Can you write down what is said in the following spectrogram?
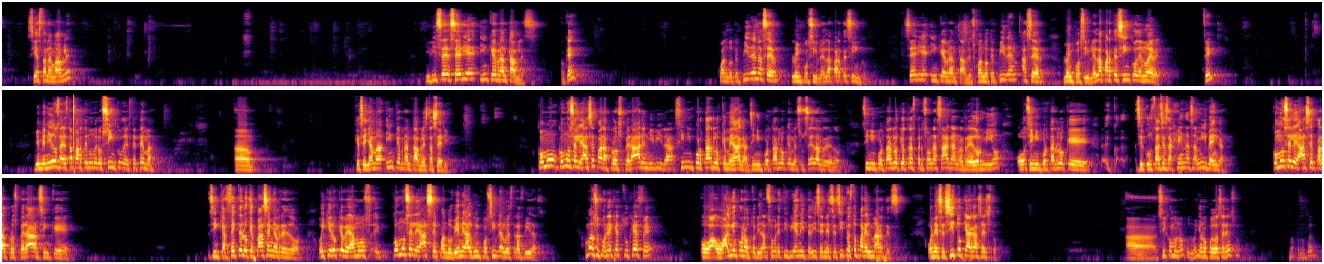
si es tan amable. Y dice serie inquebrantables. ¿Ok? Cuando te piden hacer lo imposible, es la parte 5. Serie inquebrantables. Cuando te piden hacer lo imposible, es la parte 5 de 9. ¿Sí? Bienvenidos a esta parte número 5 de este tema, ah, que se llama Inquebrantable esta serie. ¿Cómo, se le hace para prosperar en mi vida sin importar lo que me hagan, sin importar lo que me suceda alrededor, sin importar lo que otras personas hagan alrededor mío o sin importar lo que eh, circunstancias ajenas a mí vengan? ¿Cómo se le hace para prosperar sin que sin que afecte lo que pase a mi alrededor? Hoy quiero que veamos eh, cómo se le hace cuando viene algo imposible a nuestras vidas. Vamos a suponer que tu jefe o, alguien con autoridad sobre ti viene y te dice, necesito esto para el martes. O necesito que hagas esto. Ah, sí, ¿cómo no? Pues no, yo no puedo hacer eso. No, pues no puedo.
